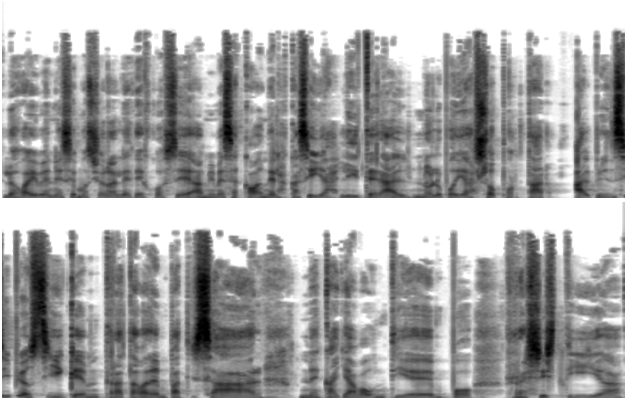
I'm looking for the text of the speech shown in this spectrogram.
los vaivenes emocionales de José a mí me sacaban de las casillas, literal, no lo podía soportar. Al principio sí que trataba de empatizar, me callaba un tiempo, resistía,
